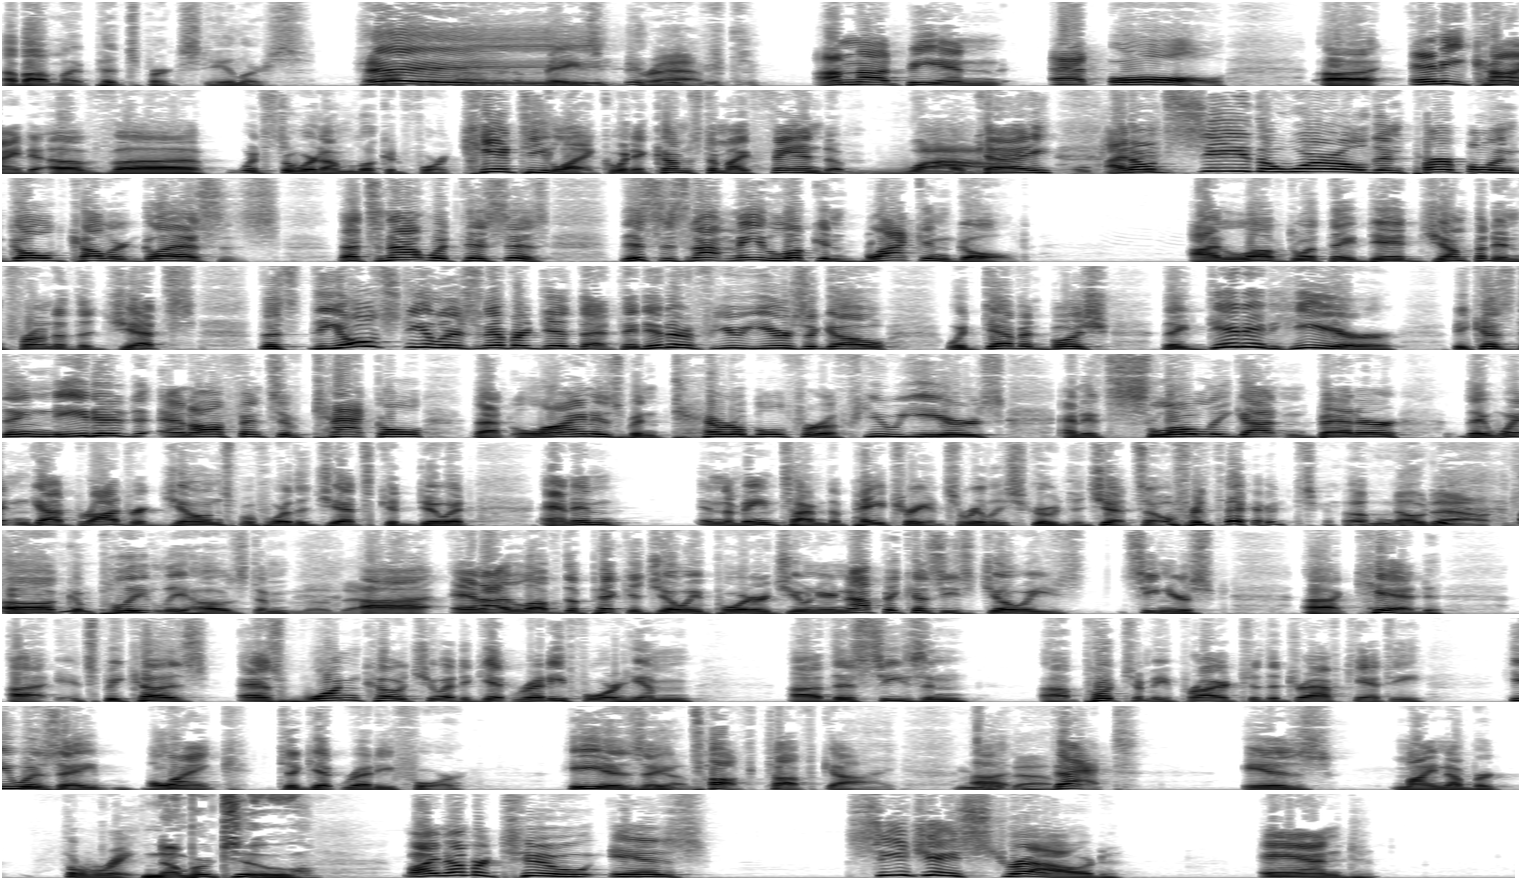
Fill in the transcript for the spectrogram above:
About my Pittsburgh Steelers. Hey, about an amazing draft. I'm not being at all uh, any kind of uh, what's the word I'm looking for? Canty like when it comes to my fandom. Wow. Okay? Okay. I don't see the world in purple and gold colored glasses. That's not what this is. This is not me looking black and gold. I loved what they did, jumping in front of the Jets. The, the old Steelers never did that. They did it a few years ago with Devin Bush. They did it here because they needed an offensive tackle. That line has been terrible for a few years, and it's slowly gotten better. They went and got Broderick Jones before the Jets could do it. And in in the meantime, the Patriots really screwed the Jets over there, too. No doubt. Oh, completely hosed them. No doubt. Uh, and I love the pick of Joey Porter Jr., not because he's Joey's senior's uh, kid. Uh, it's because as one coach who had to get ready for him uh, this season uh, put to me prior to the draft, Canty, he was a blank to get ready for. He is a Yeah. tough, tough guy. No Uh, doubt. that is my number three. Number two. My number two is CJ Stroud and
